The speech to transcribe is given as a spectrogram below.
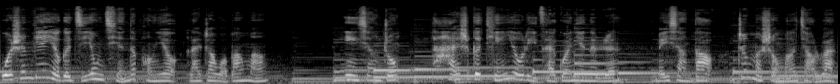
我身边有个急用钱的朋友来找我帮忙。印象中，他还是个挺有理财观念的人，没想到这么手忙脚乱。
